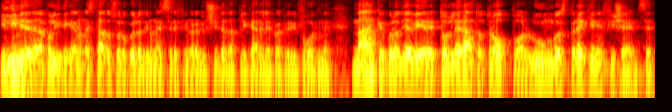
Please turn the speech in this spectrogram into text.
Il limite della politica non è stato solo quello di non essere finora riuscita ad applicare le proprie riforme, ma anche quello di avere tollerato troppo a lungo sprechi e inefficienze.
